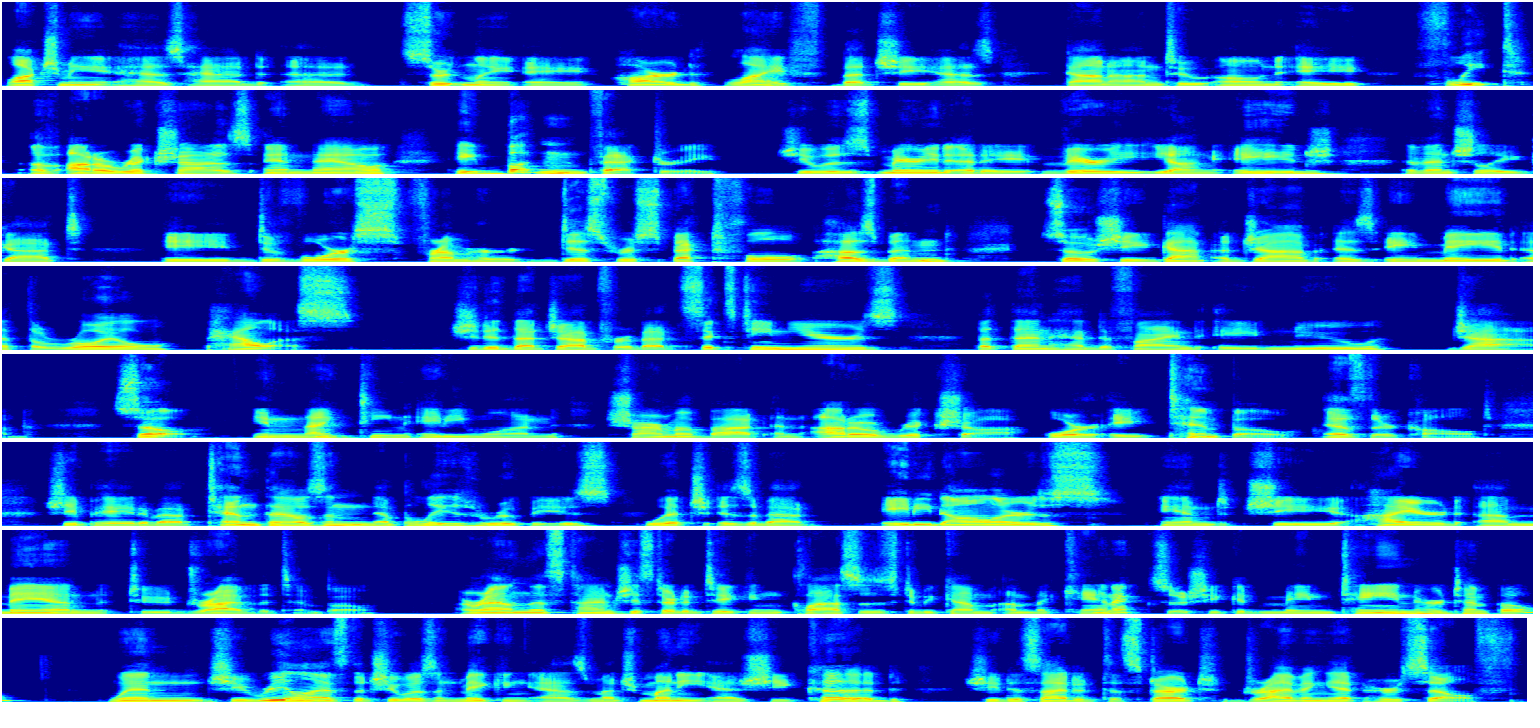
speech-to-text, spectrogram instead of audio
Laxmi has had uh, certainly a hard life, but she has gone on to own a fleet of auto rickshaws and now a button factory. She was married at a very young age, eventually got a divorce from her disrespectful husband, so she got a job as a maid at the Royal Palace. She did that job for about 16 years, but then had to find a new job. So, in 1981, Sharma bought an auto rickshaw, or a tempo, as they're called. She paid about 10,000 Nepalese rupees, which is about $80, and she hired a man to drive the tempo. Around this time, she started taking classes to become a mechanic so she could maintain her tempo. When she realized that she wasn't making as much money as she could, she decided to start driving it herself.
